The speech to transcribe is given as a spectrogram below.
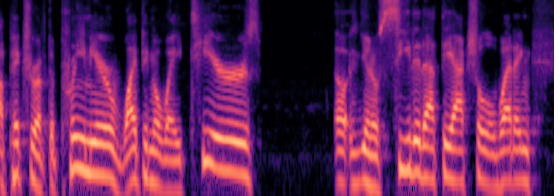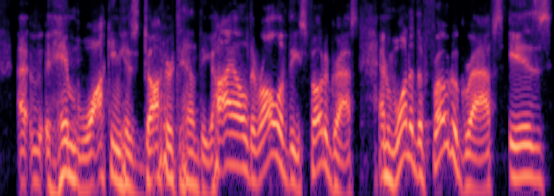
a picture of the premier wiping away tears, uh, you know, seated at the actual wedding. Uh, him walking his daughter down the aisle. There are all of these photographs. And one of the photographs is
